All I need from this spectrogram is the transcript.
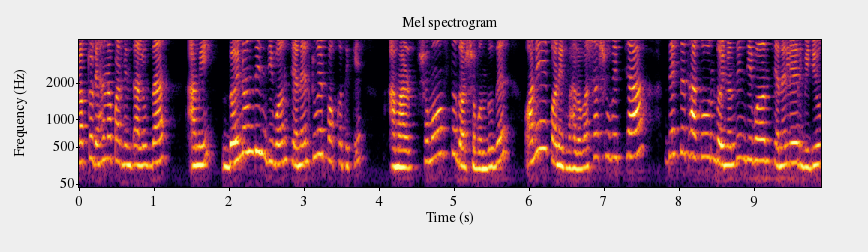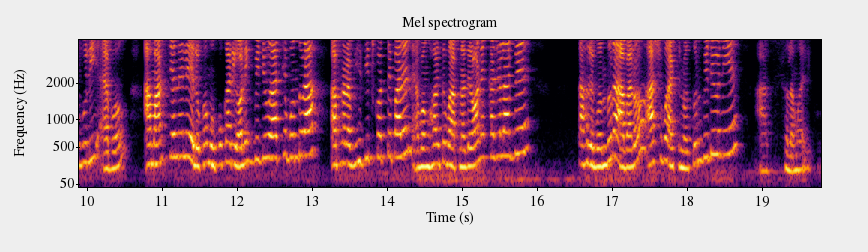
ডক্টর রেহানা পারভিন তালুকদার। আমি দৈনন্দিন জীবন চ্যানেল টু এর পক্ষ থেকে আমার সমস্ত দর্শক বন্ধুদের অনেক অনেক ভালোবাসা, শুভেচ্ছা। দেখতে থাকুন দৈনন্দিন জীবন চ্যানেলের ভিডিওগুলি এবং আমার চ্যানেলে এরকম উপকারী অনেক ভিডিও আছে বন্ধুরা, আপনারা ভিজিট করতে পারেন এবং হয়তো আপনাদের অনেক কাজে লাগবে। তাহলে বন্ধুরা আবারও আসব একটা নতুন ভিডিও নিয়ে। আসসালামু আলাইকুম।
